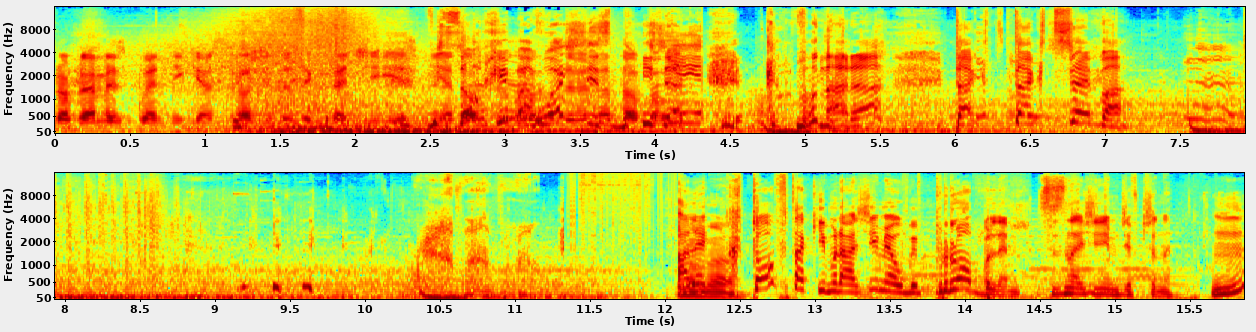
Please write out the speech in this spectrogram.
problemy z błędnikiem, strasznie to się kręci i jest Wiesz nie co, chyba właśnie zbliża Carbonara? Tak, tak trzeba! Ale No, no. kto w takim razie miałby problem ze znalezieniem dziewczyny? Hmm?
